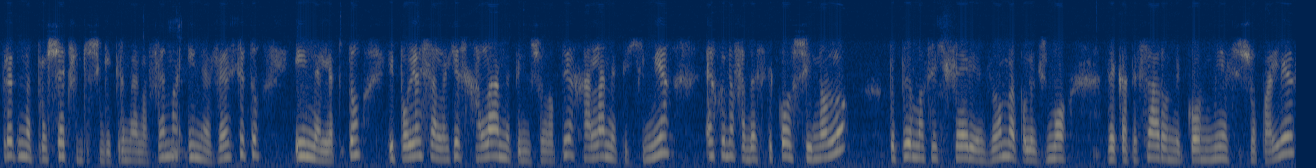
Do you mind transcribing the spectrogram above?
πρέπει να προσέξουν το συγκεκριμένο θέμα, είναι ευαίσθητο, είναι λεπτό, οι πολλές αλλαγές χαλάνε την ισορροπία, χαλάνε τη χημεία, έχουν ένα φανταστικό σύνολο, το οποίο μας έχει φέρει εδώ με απολογισμό 14 εικόν μιας ισοπαλίας,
